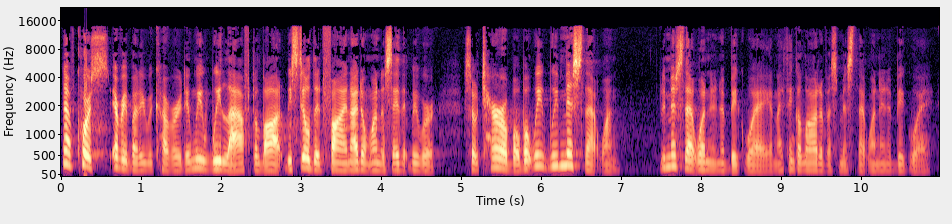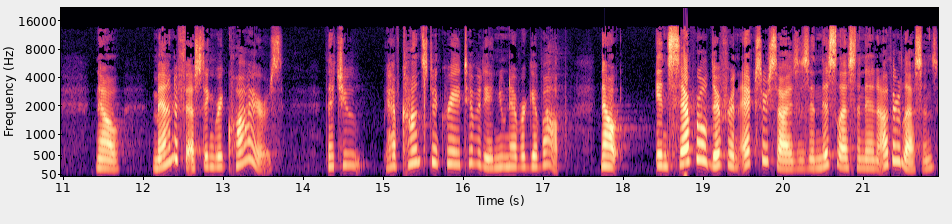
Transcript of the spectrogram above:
Now, of course, everybody recovered and we, we laughed a lot. We still did fine. I don't want to say that we were so terrible, but we, we missed that one. We missed that one in a big way, and I think a lot of us missed that one in a big way. Now, manifesting requires that you have constant creativity and you never give up. Now, in several different exercises in this lesson and other lessons,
